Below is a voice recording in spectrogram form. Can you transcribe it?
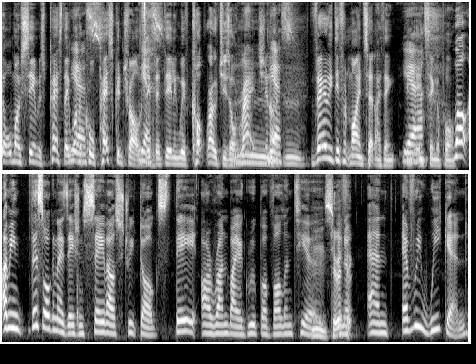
almost see them as pests. They want to call pest control as Yes. if they're dealing with cockroaches or rats. You know, Yes. Mm. very different mindset. I think in- Yeah. in, Singapore. Well, I mean, this organization, Save Our Street Dogs, they are run by a group of volunteers. Mm, terrific. and every weekend,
